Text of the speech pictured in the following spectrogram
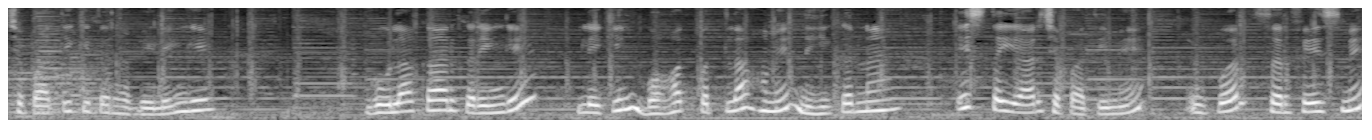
चपाती की तरह बेलेंगे। गोलाकार करेंगे, लेकिन बहुत पतला हमें नहीं करना है। इस तैयार चपाती में ऊपर सरफेस में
